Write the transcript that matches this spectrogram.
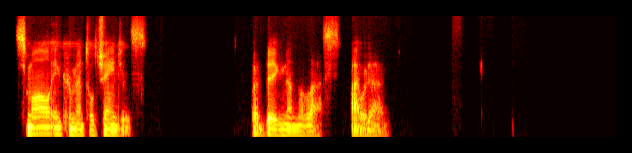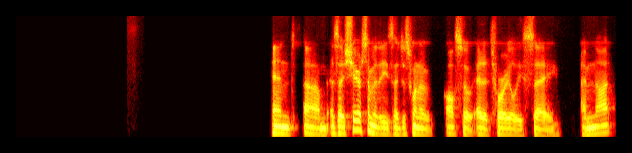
Small incremental changes, but big nonetheless, I would add. And um, as I share some of these, I just want to also editorially say I'm not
